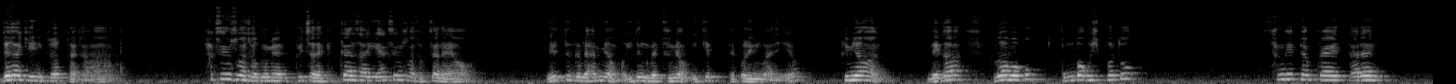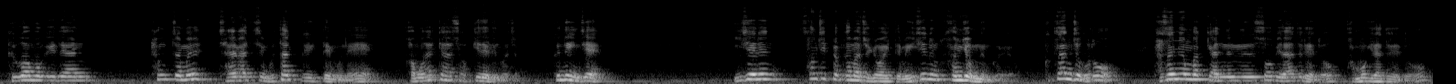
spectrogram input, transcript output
내가 괜히 들었다가 학생 수가 적으면 그렇잖아요. 급간 사이에 학생 수가 적잖아요. 1등급에 한 명, 뭐 2등급에 두 명 이렇게 돼버리는 거 아니에요? 그러면 내가 그 과목 꼭 공부하고 싶어도 상대 평가에 따른 그 과목에 대한 평점을 잘 받지 못하기 때문에 과목을 할당할 수 없게 되는 거죠. 근데 이제 이제는 성취 평가만 적용하기 때문에 이제는 관계 없는 거예요. 극단적으로 다섯 명밖에 안 듣는 수업이라 하더라도 과목이라 하더라도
